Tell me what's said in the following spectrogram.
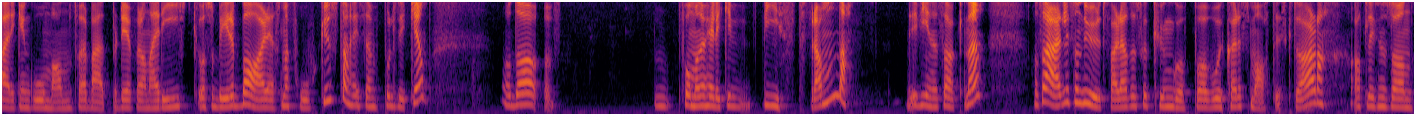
er ikke en god mann for Arbeiderpartiet for han er rik. Og så blir det bare det som er fokus da, istedenfor politikken. Og da får man jo heller ikke vist fram da, de fine sakene. Og så er det litt sånn urettferdig at det skal kun gå på hvor karismatisk du er. da. At liksom sånn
